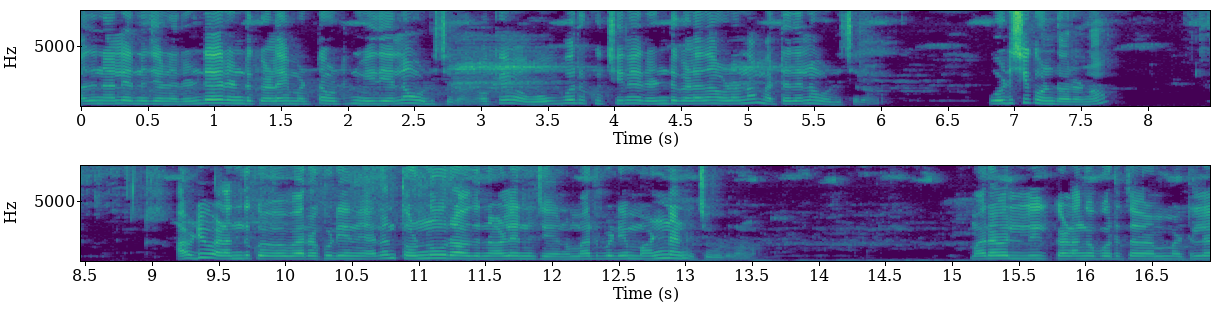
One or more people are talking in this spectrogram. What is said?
அதனால என்ன செய்யணும்? ரெண்டே ரெண்டு கிளையை மட்டும் விட்டுட்டு மீதியெல்லாம் ஒடிச்சிடணும். ஓகேவா ஒவ்வொரு குச்சியிலையும் ரெண்டு கிளை தான் விடணும். மற்றதெல்லாம் ஒடிச்சிடணும். ஒடிச்சு கொண்டு வரணும். அப்படி வளர்ந்து வரக்கூடிய நேரம் தொண்ணூறாவது நாள் என்ன செய்யணும்? மறுபடியும் மண் அணைச்சி கொடுக்கணும். மரவள்ளி கிழங்க பொறுத்த மட்டில்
